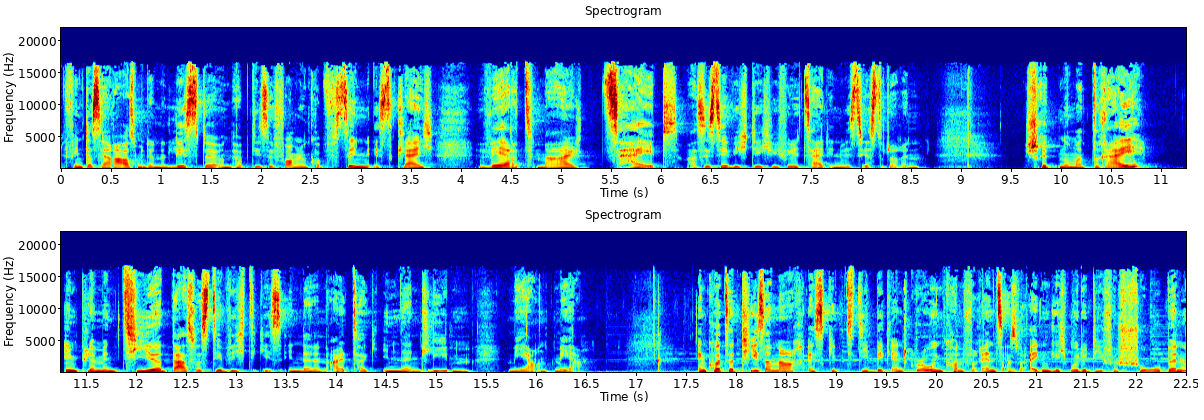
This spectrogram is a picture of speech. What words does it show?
Find das heraus mit einer Liste und hab diese Formel im Kopf. Sinn ist gleich Wert mal Zeit. Was ist dir wichtig? Wie viel Zeit investierst du darin? Schritt Nummer drei, implementier das, was dir wichtig ist, in deinen Alltag, in dein Leben mehr und mehr. Ein kurzer Teaser noch, es gibt die Big and Growing Konferenz, also eigentlich wurde die verschoben.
